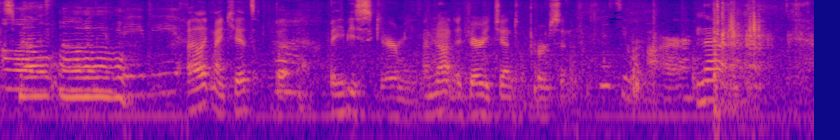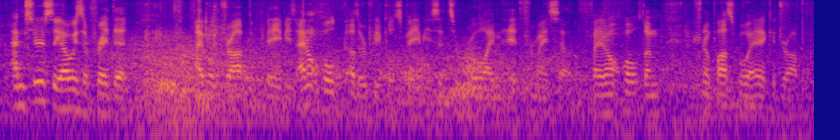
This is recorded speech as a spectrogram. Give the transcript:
Oh, Smell- smell of oh. baby. I like my kids, but ah. babies scare me. I'm not a very gentle person. Yes, you are. Nah. I'm seriously always afraid that I will drop babies. I don't hold other people's babies. It's a rule I made for myself. If I don't hold them, there's no possible way I could drop them.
